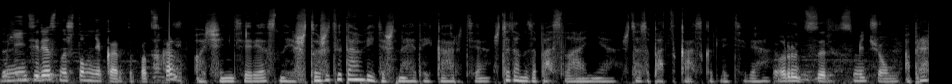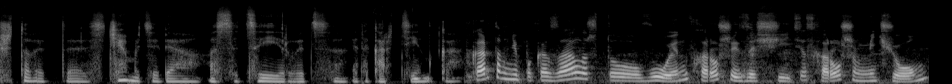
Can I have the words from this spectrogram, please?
Мне интересно, что мне карта подскажет. Очень интересно. И что же ты там видишь на этой карте? Что там за послание? Что за подсказка для тебя? Рыцарь с мечом. А про что это? С чем у тебя ассоциируется эта картина? Картинка. Карта мне показала, что воин в хорошей защите, с хорошим мечом,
